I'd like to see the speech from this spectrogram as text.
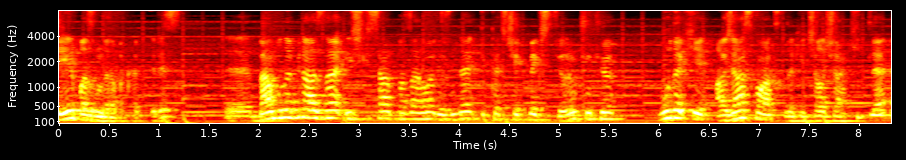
şehir bazında da bakabiliriz. Ee, Ben buna biraz daha ilişkisel pazarlama gözünde dikkati çekmek istiyorum. Çünkü buradaki ajans mantığındaki çalışan kitle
